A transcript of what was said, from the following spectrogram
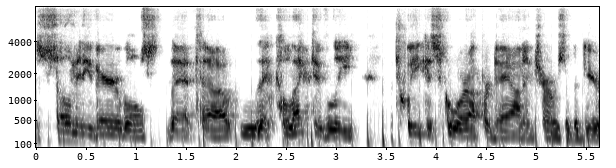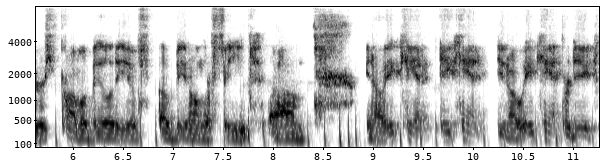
so many variables that, uh, that collectively tweak a score up or down in terms of a deer's probability of, of being on their feet. Um, you know, it can't, it can't, you know, it can't predict,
